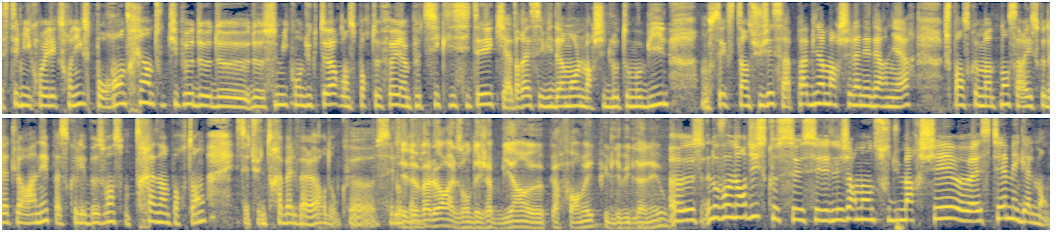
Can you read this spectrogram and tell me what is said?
ST Microelectronics, pour rentrer un tout petit peu de, de de, semi-conducteurs dans ce portefeuille, un peu de cyclicité qui adresse évidemment le marché de l'automobile. On sait que c'est un sujet, ça n'a pas bien marché l'année dernière. Je pense que maintenant, ça risque d'être leur année parce que les besoins sont très importants. C'est une très belle valeur, donc euh, c'est Ces deux valeurs, elles ont déjà bien euh, performé depuis le début de l'année euh, Novo Nordisk, c'est légèrement en dessous du marché. STM également,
